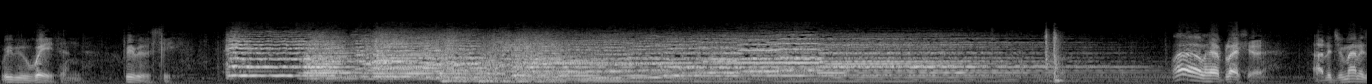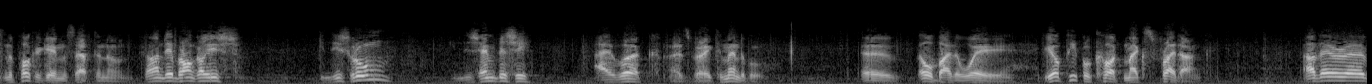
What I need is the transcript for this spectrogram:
We will wait and we will see. Well, Herr Blecher, how did you manage in the poker game this afternoon? Count de Brancovis, in this room, in this embassy, I work. That's very commendable. Uh, oh, by the way, your people caught Max Freidank. Are there uh,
